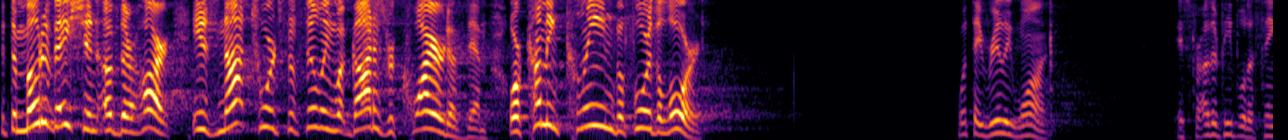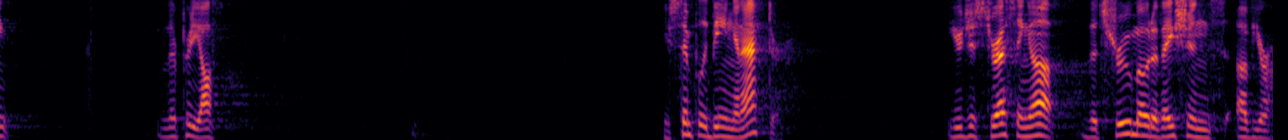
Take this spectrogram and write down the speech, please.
That the motivation of their heart is not towards fulfilling what God has required of them or coming clean before the Lord. What they really want is for other people to think they're pretty awesome. You're simply being an actor. You're just dressing up the true motivations of your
